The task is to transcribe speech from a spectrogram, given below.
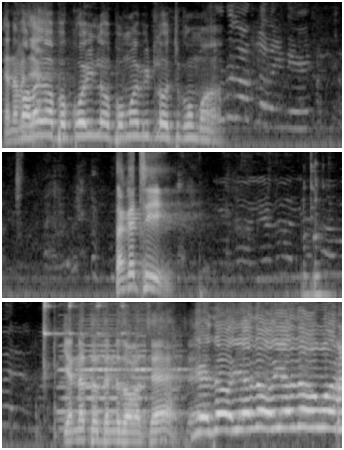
என்ன? வளகாப்ப கோயில்ல வைப்போமா வீட்டுல வச்சுக்கோமா தங்கச்சி என்னத்தை திண்டு தொலைச்ச? ஏதோ ஏதோ ஏதோ ஒரு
